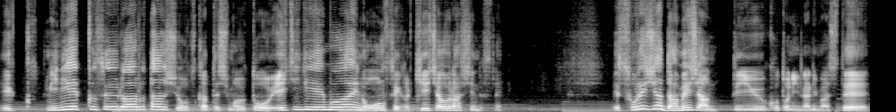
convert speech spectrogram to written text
X、ミニ XLR 端子を使ってしまうと HDMI の音声が消えちゃうらしいんですね。それじゃダメじゃんっていうことになりまして、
